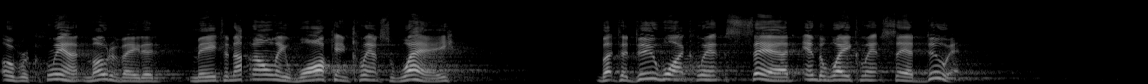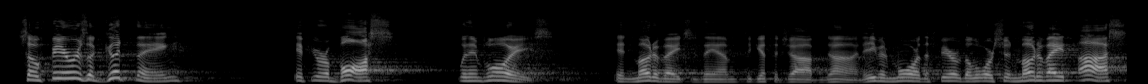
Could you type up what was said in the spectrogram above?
over Clint motivated me to not only walk in Clint's way, but to do what Clint said in the way Clint said do it. So, fear is a good thing if you're a boss with employees. It motivates them to get the job done. Even more, the fear of the Lord should motivate us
